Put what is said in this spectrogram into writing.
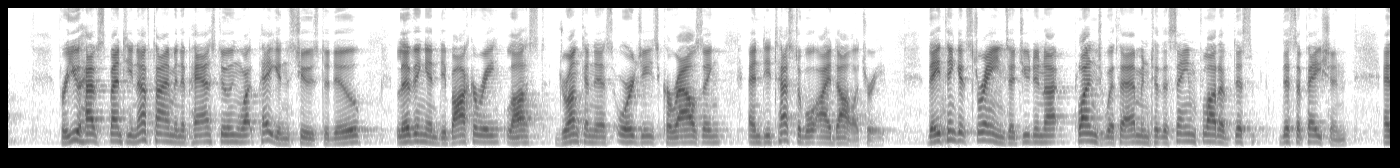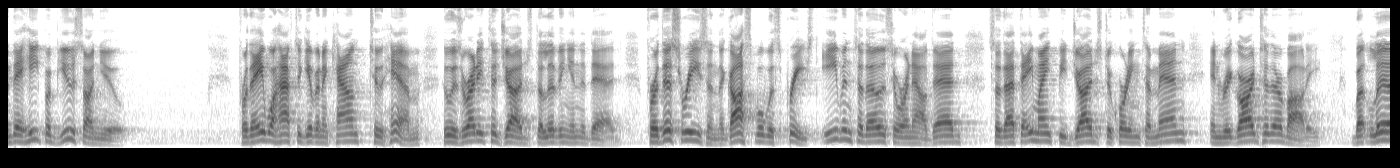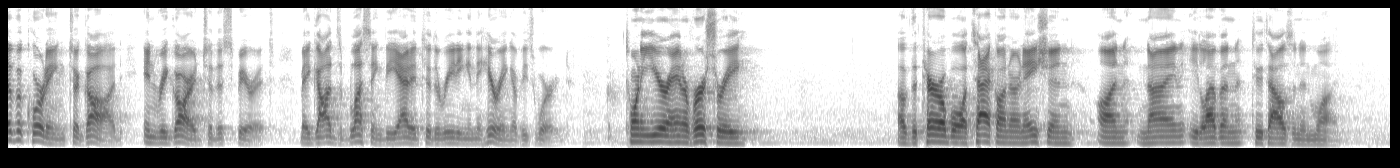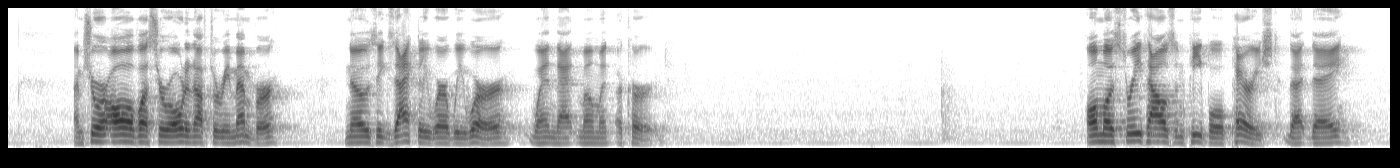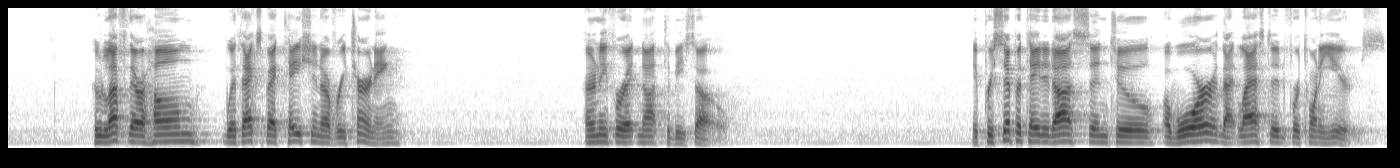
For you have spent enough time in the past doing what pagans choose to do, living in debauchery, lust, drunkenness, orgies, carousing, and detestable idolatry. They think it strange that you do not plunge with them into the same flood of dis- dissipation, and they heap abuse on you. For they will have to give an account to him who is ready to judge the living and the dead. For this reason, the gospel was preached even to those who are now dead, so that they might be judged according to men in regard to their body, but live according to God in regard to the Spirit. May God's blessing be added to the reading and the hearing of His word. 20 year anniversary of the terrible attack on our nation on 9 11 2001. I'm sure all of us who are old enough to remember knows exactly where we were when that moment occurred. Almost 3,000 people perished that day who left their home with expectation of returning, only for it not to be so. It precipitated us into a war that lasted for 20 years.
